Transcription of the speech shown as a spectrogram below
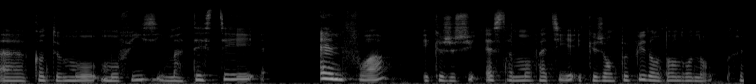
euh, quand mon, fils il m'a testé une fois et que je suis extrêmement fatiguée et que j'en peux plus d'entendre non?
